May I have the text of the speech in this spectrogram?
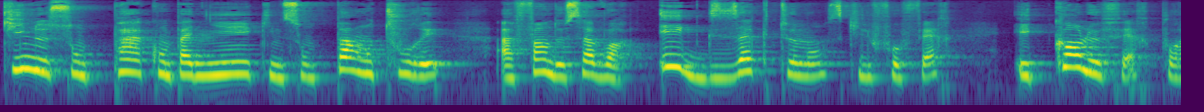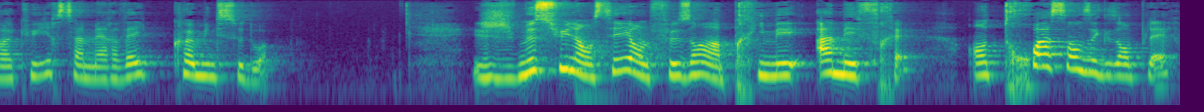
qui ne sont pas accompagnées, qui ne sont pas entourées, afin de savoir exactement ce qu'il faut faire et quand le faire pour accueillir sa merveille comme il se doit. Je me suis lancée en le faisant imprimer à mes frais en 300 exemplaires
